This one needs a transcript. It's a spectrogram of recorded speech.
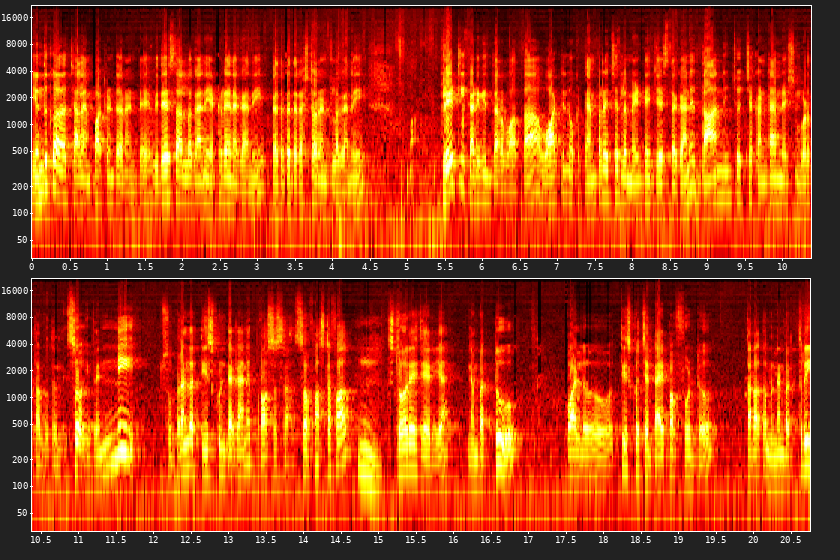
ఎందుకు అది చాలా ఇంపార్టెంట్ అని అంటే విదేశాల్లో కానీ ఎక్కడైనా కానీ పెద్ద పెద్ద రెస్టారెంట్లో కానీ ప్లేట్లు కడిగిన తర్వాత వాటిని ఒక టెంపరేచర్లో మెయింటైన్ చేస్తే కానీ దాని నుంచి వచ్చే కంటామినేషన్ కూడా తగ్గుతుంది. సో ఇవన్నీ శుభ్రంగా తీసుకుంటే కానీ ప్రాసెస్ రాదు. So first of all storage area number two వాళ్ళు తీసుకొచ్చే టైప్ ఆఫ్ ఫుడ్ తర్వాత నెంబర్ త్రీ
